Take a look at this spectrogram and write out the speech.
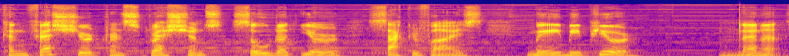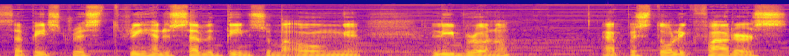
confess your transgressions so that your sacrifice may be pure. Nana, sa page 317 sumaong libro, no? Apostolic Fathers,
